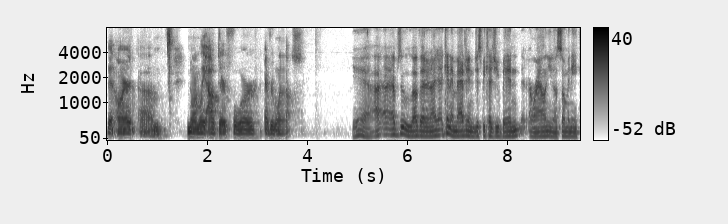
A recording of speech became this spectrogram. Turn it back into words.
that aren't um, normally out there for everyone else. Yeah, I, I absolutely love that, and I, I, can imagine just because you've been around, you know, so many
